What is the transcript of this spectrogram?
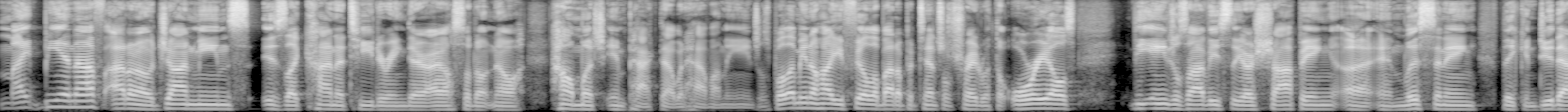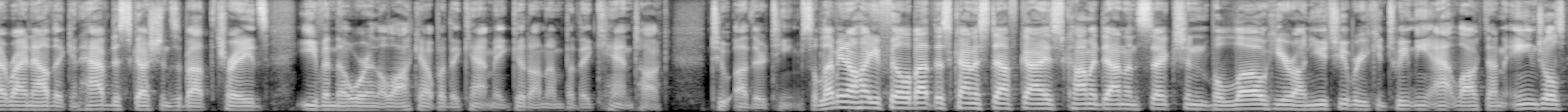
might be enough. I don't know. John Means is like kind of teetering there. I also don't know how much impact that would have on the Angels. But let me know how you feel about a potential trade with the Orioles. The Angels obviously are shopping uh, and listening. They can do that right now. They can have discussions about the trades, even though we're in the lockout, but they can't make good on them, but they can talk to other teams. So let me know how you feel about this kind of stuff, guys. Comment down in the section below here on YouTube, or you can tweet me at Locked On Angels,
